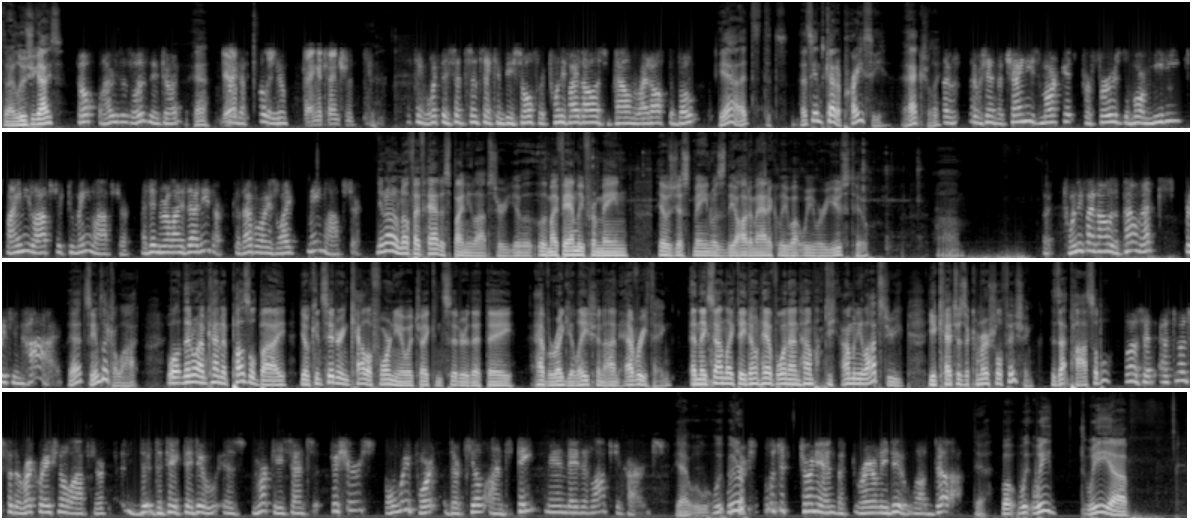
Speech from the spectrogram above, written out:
Did I lose you guys? Oh, I was just listening to it. Yeah. Yep, Trying to follow you. paying attention. I think what they said since they can be sold for twenty-five dollars a pound right off the boat. Yeah, that's, that's that seems kind of pricey, actually. They was, they were saying the Chinese market prefers the more meaty, spiny lobster to Maine lobster. I didn't realize that either because I've always liked Maine lobster. You know, I don't know if I've had a spiny lobster You know, with my family from Maine. It was just Maine was the automatically what we were used to. Um, but twenty-five dollars a pound—that's freaking high. Yeah, it seems like a lot. Well, then I'm kind of puzzled by, you know, considering California, which I consider that they have a regulation on everything, and they sound like they don't have one on how much how many lobster you, you catch as a commercial fishing. Is that possible? Well, I said estimates for the recreational lobster. The, the take they do is murky since fishers will report their kill on state mandated lobster cards. Yeah, we, we were supposed to turn in, but rarely do. Well, duh. Yeah. Well, we we we uh,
